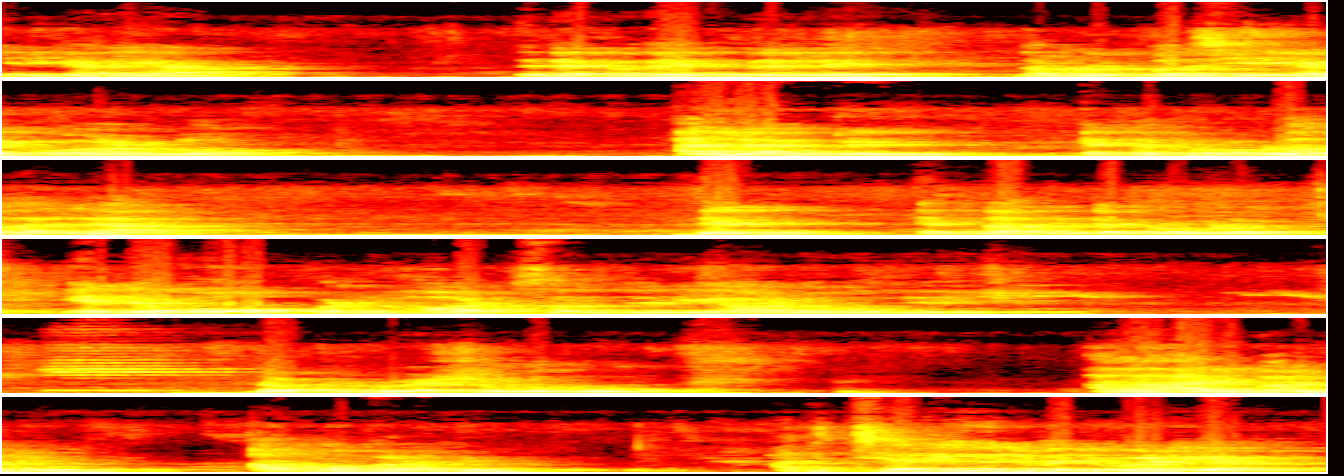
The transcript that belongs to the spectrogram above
എനിക്കറിയാം. എന്റെ ഹൃദയത്തിലല്ലേ നമ്മളിപ്പോ ശരിയാക്കുവാണല്ലോ? അല്ലെങ്കിൽ എന്റെ പ്രോബ്ലം അതല്ല. ദെൻ എന്താ നിന്റെ പ്രോബ്ലം എന്റെ ഓപ്പൺ ഹാർട്ട് സർജറി ആണോ എന്ന് ചോദിച്ചു. ഡോക്ടർക്ക് വിഷം വന്നു. അതാര് പറഞ്ഞു? അമ്മ പറഞ്ഞു. അത് ചെറിയൊരു പരിപാടിയാണ്.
